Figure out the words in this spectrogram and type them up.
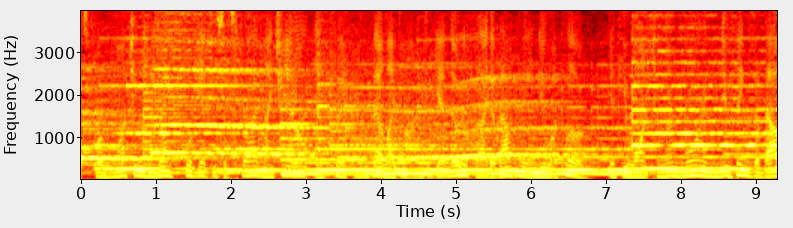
Thanks for watching and don't forget to subscribe my channel and click on bell icon to get notified about my new upload. If you want to learn more and new things about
